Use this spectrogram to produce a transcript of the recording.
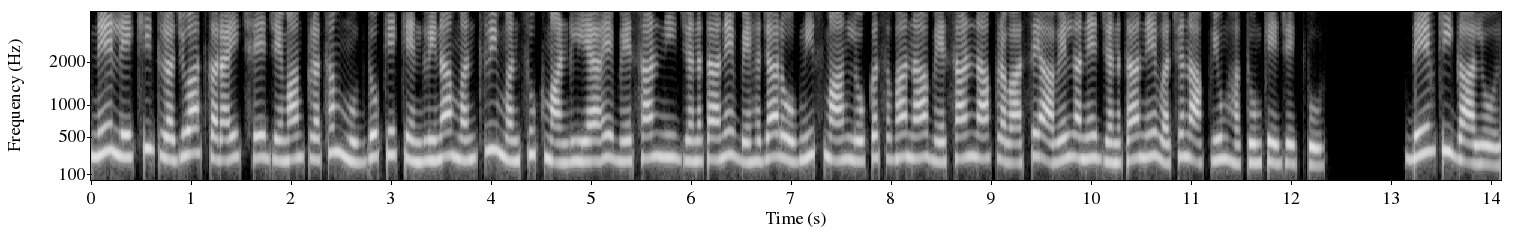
ને લેખિત રજૂઆત કરાઈ છે, જેમાં પ્રથમ મુદ્દો કે કેન્દ્રીના મંત્રી મનસુખ માંડલિયાએ ભેસાણની જનતાને બે હજાર ઓગણીસ માંગ લોકસભાના ભેસાણના પ્રવાસે આવેલ અને જનતાને વચન આપ્યું હતું કે જેતપુર, દેવકી ગાલોલ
